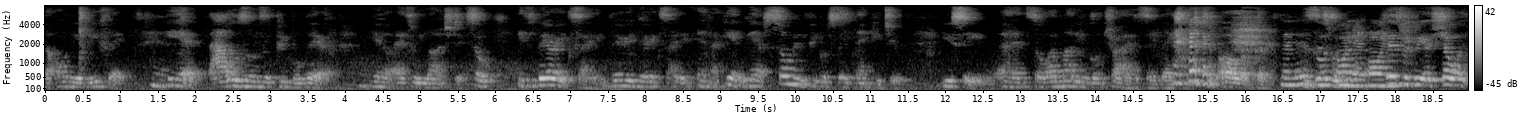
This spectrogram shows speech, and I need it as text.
the Oni of Ife. Yes. He had thousands of people there, you know, as we launched it. So it's very exciting, very, very exciting. And again, we have so many people to say thank you to. You see, and so I'm not even going to try to say thank you to all of them. The list 'Cause this goes would on be- and on. This would be a show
